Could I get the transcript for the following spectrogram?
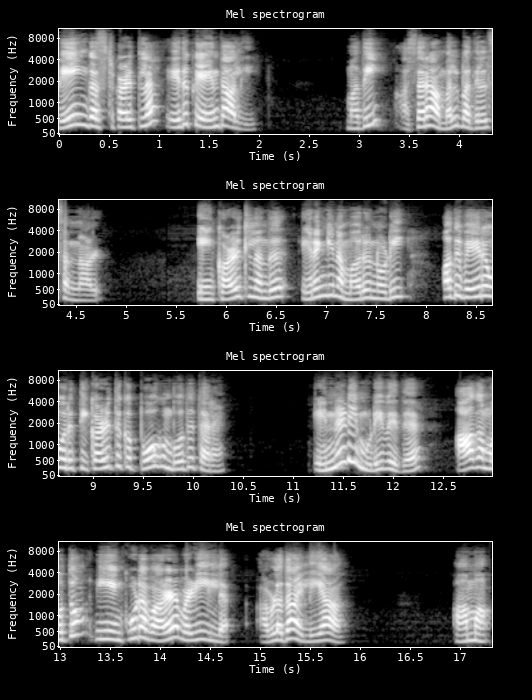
பேயிங் கஸ்ட் கழுத்தில் எதுக்கு என் தாலி? மதி அசராமல் பதில் சொன்னாள். என் கழுத்துலேருந்து இறங்கின மறுநொடி அது வேற ஒருத்தி கழுத்துக்கு போகும்போது தரேன். என்னடி முடிவு இது? ஆக மொத்தம் நீ என் கூட வாழ வழி இல்லை. அவ்வளோதான் இல்லையா? ஆமாம்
